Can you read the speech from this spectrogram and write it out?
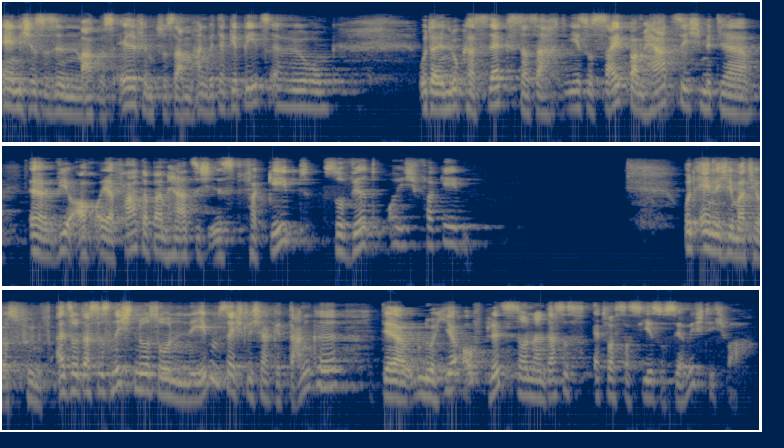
Ähnlich ist es in Markus 11 im Zusammenhang mit der Gebetserhörung. Oder in Lukas 6, da sagt Jesus, seid barmherzig mit der, äh, wie auch euer Vater barmherzig ist, vergebt, so wird euch vergeben. Und ähnlich in Matthäus 5. Also das ist nicht nur so ein nebensächlicher Gedanke, der nur hier aufblitzt, sondern das ist etwas, das Jesus sehr wichtig war.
